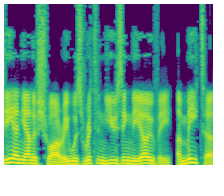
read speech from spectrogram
Dnyaneshwari was written using the Ovi, a meter,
